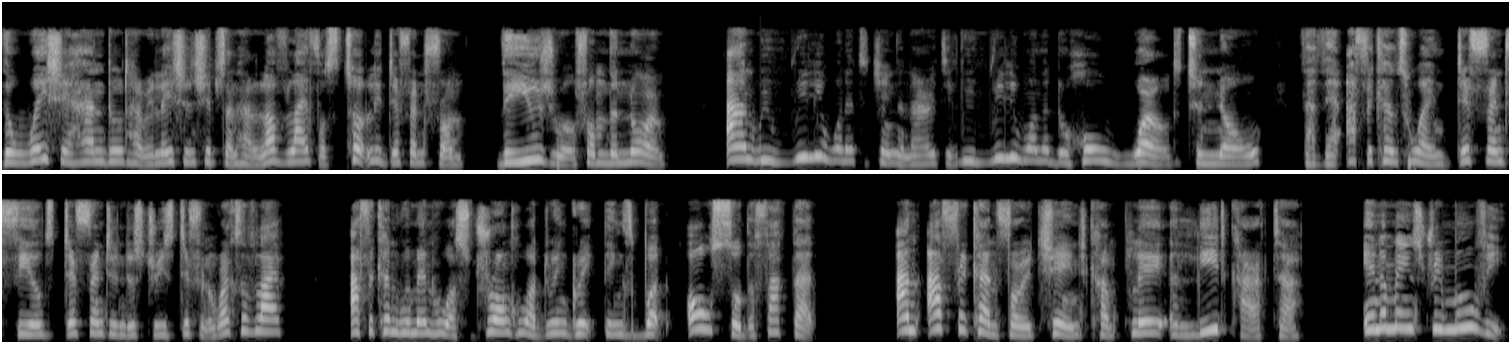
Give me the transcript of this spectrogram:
The way she handled her relationships and her love life was totally different from the usual, from the norm. And we really wanted to change the narrative. We really wanted the whole world to know that there are Africans who are in different fields, different industries, different works of life, African women who are strong, who are doing great things, but also the fact that an African for a change can play a lead character in a mainstream movie.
